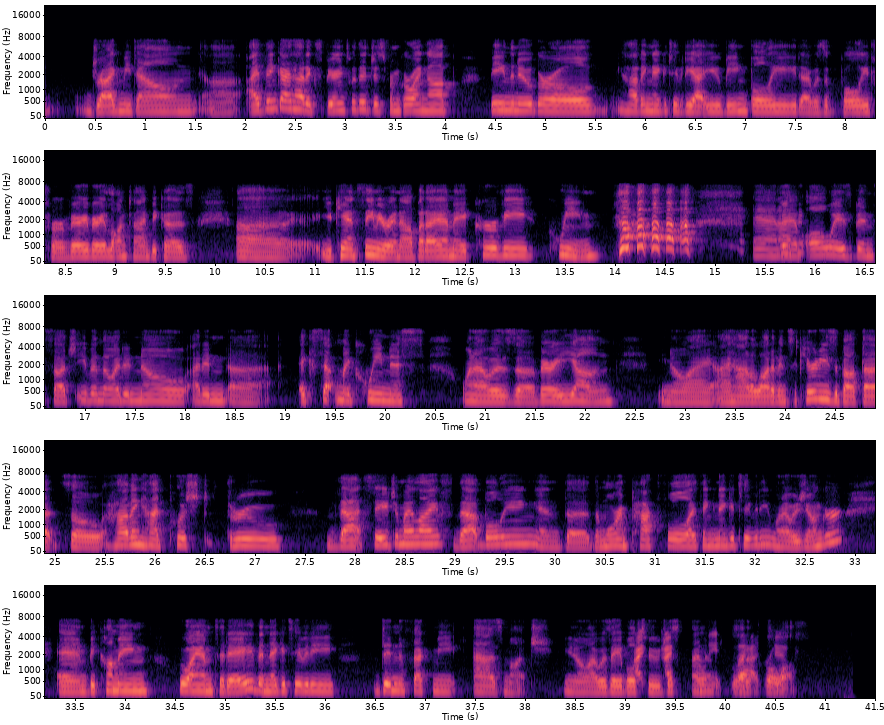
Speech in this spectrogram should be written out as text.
drag me down. Uh, I think I'd had experience with it just from growing up, being the new girl, having negativity at you, being bullied. I was bullied for a very, very long time because uh, you can't see me right now, but I am a curvy queen. and I have always been such, even though I didn't know, I didn't uh, accept my queenness when I was uh, very young. You know, I, I had a lot of insecurities about that. So having had pushed through that stage of my life, that bullying and the the more impactful I think negativity when I was younger and becoming who I am today, the negativity didn't affect me as much. You know, I was able to I, just I kind of let it roll too. off.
